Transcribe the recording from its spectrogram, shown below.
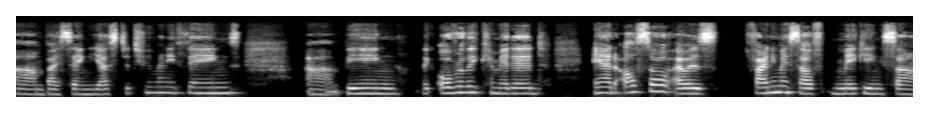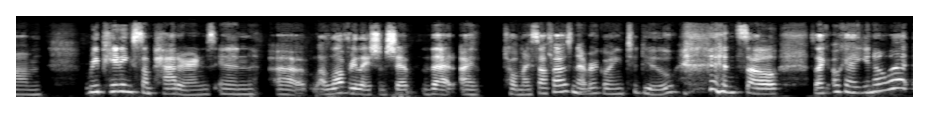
um, by saying yes to too many things, um, being like overly committed. And also, I was finding myself making some repeating some patterns in a, a, love relationship that i told myself i was never going to do. And so it's like okay you know what?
